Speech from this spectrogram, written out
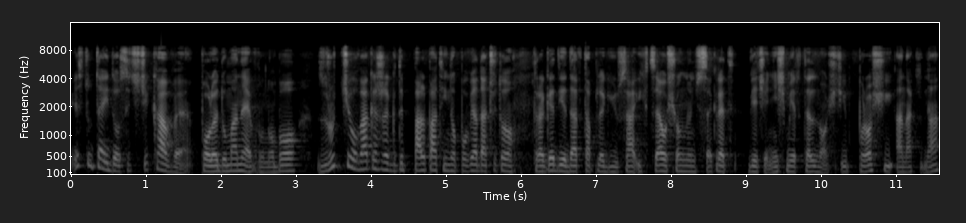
jest tutaj dosyć ciekawe pole do manewru, no bo zwróćcie uwagę, że gdy Palpatine opowiada czy to tragedię Dartha Plagueisa i chce osiągnąć sekret, wiecie, nieśmiertelności, prosi Anakina,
